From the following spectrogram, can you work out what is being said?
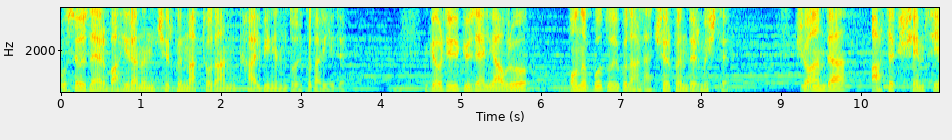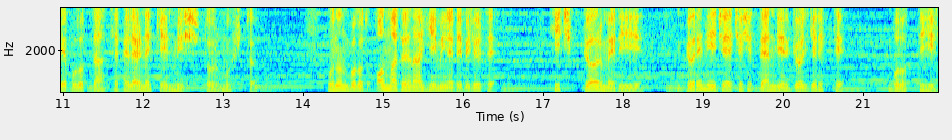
Bu sözler Bahira'nın çırpınmakta olan kalbinin duygularıydı. Gördüğü güzel yavru onu bu duygularla çırpındırmıştı. Şu anda artık şemsiye bulutta tepelerine gelmiş durmuştu. Bunun bulut olmadığına yemin edebilirdi. Hiç görmediği, göremeyeceği çeşitten bir gölgelikti. Bulut değil,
